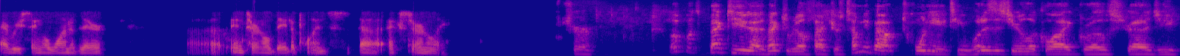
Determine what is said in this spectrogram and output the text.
every single one of their uh, internal data points uh, externally. Sure. Well, back to you guys, back to Real Factors. Tell me about 2018. What does this year look like? Growth, strategy,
